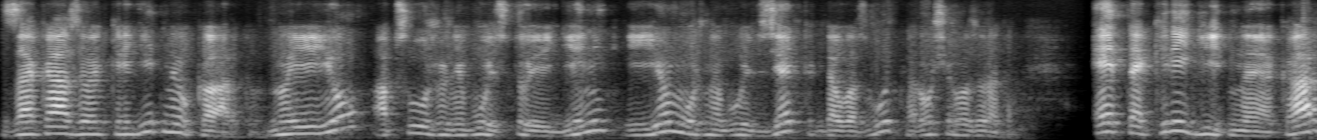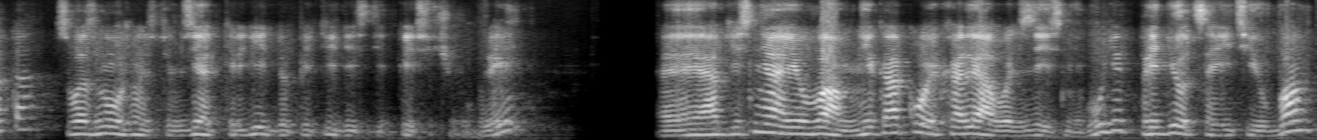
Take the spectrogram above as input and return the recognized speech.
заказывать кредитную карту, но ее обслуживание будет стоить денег, и ее можно будет взять, когда у вас будет хороший возврат. Это кредитная карта с возможностью взять кредит до 50 тысяч рублей. Э, объясняю вам, никакой халявы здесь не будет. Придется идти в банк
